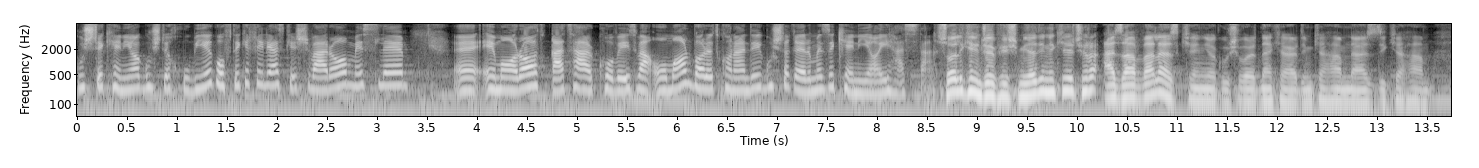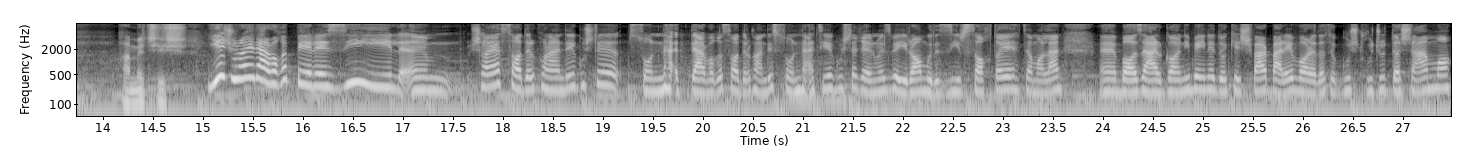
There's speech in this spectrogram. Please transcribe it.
گوشت کنیا گوشت خوبیه گفته که خیلی از کشورها مثل امارات قطر کویت و عمان وارد کننده گوشت قرمز کنیایی هستن. سوالی که اینجا پیش میاد اینه که چرا از اول از کنیا گوش وارد نکردیم که هم نزدیک هم همه چیش یه جورایی در واقع برزیل شاید صادر کننده گوشت سنت در واقع صادر کننده سنتی گوشت قرمز به ایران بوده. زیر ساختای احتمالاً بازرگانی بین دو کشور برای واردات گوشت وجود داشته. اما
